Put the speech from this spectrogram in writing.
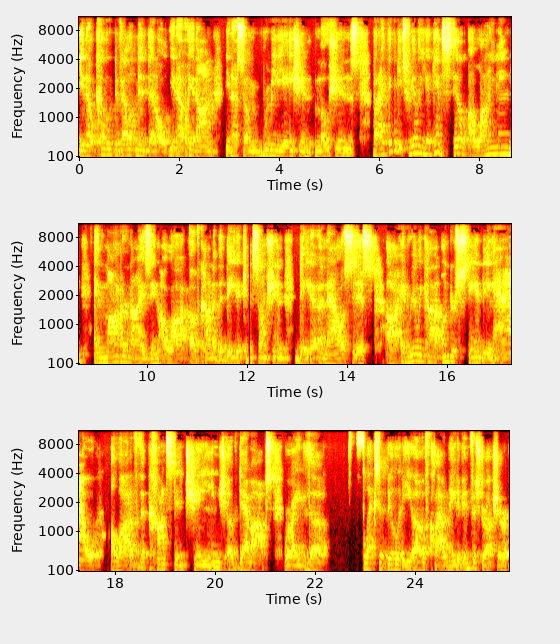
you know, code development that'll, you know, hit on, you know, some remediation motions. But I think it's really, again, still aligning and modernizing a lot of kind of the data consumption, data analysis, uh, and really kind of understanding how a lot of the constant change of DevOps right? The flexibility of cloud native infrastructure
